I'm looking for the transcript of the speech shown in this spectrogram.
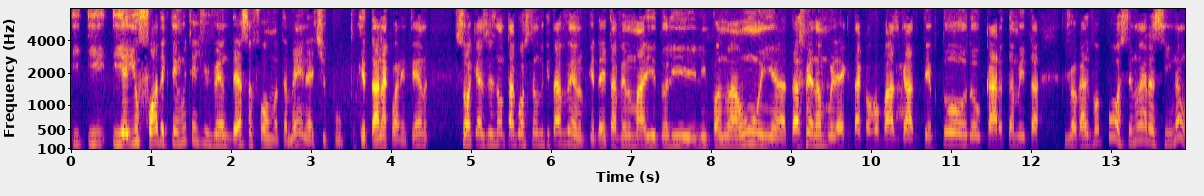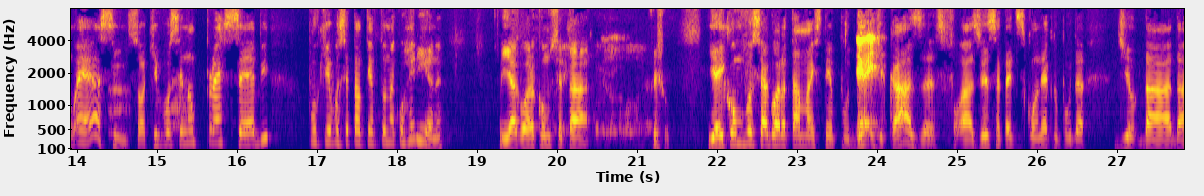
e, e, e, aí o foda é que tem muita gente vivendo dessa forma também, né? Tipo, porque tá na quarentena, só que às vezes não tá gostando do que tá vendo, porque daí tá vendo o marido ali limpando a unha, tá vendo a mulher que tá com a roupa rasgada o tempo todo, ou o cara também tá jogado e fala, pô, você não era assim. Não, é assim, só que você não percebe porque você tá o tempo todo na correria, né? E agora, como você tá. Fechou? E aí, como você agora tá mais tempo dentro de casa, às vezes você até desconecta um pouco da, de, da, da,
